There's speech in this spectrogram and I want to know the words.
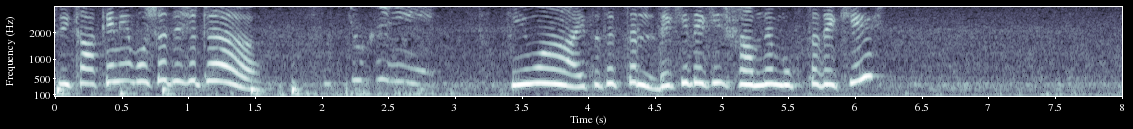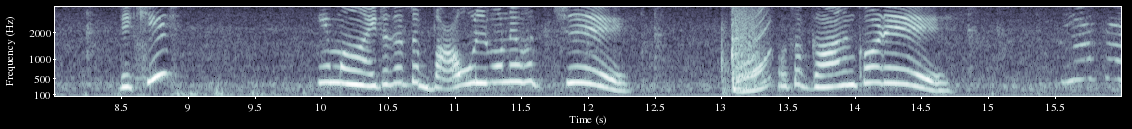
তুই কাকে নিয়ে বসে আছিস সেটা? হিমা তো দেখতে দেখি দেখি সামনে মুখটা দেখি। দেখি। হিমা এটা তো একটা বাউল মনে হচ্ছে। ও তো গান করে। এটা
